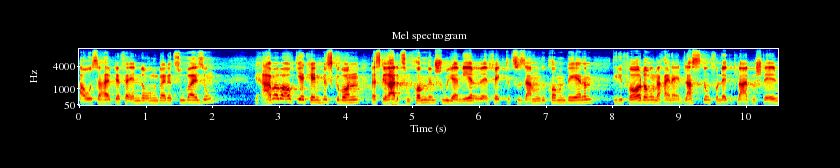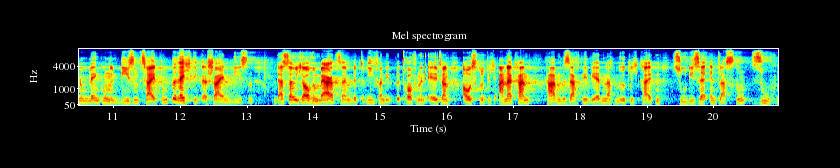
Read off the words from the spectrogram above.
außerhalb der Veränderungen bei der Zuweisung. Wir haben aber auch die Erkenntnis gewonnen, dass gerade zum kommenden Schuljahr mehrere Effekte zusammengekommen wären, die die Forderung nach einer Entlastung von der geplanten Stellenumlenkung in diesem Zeitpunkt berechtigt erscheinen ließen. Das habe ich auch im März in einem Brief an die betroffenen Eltern ausdrücklich anerkannt und haben gesagt, wir werden nach Möglichkeiten zu dieser Entlastung suchen.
